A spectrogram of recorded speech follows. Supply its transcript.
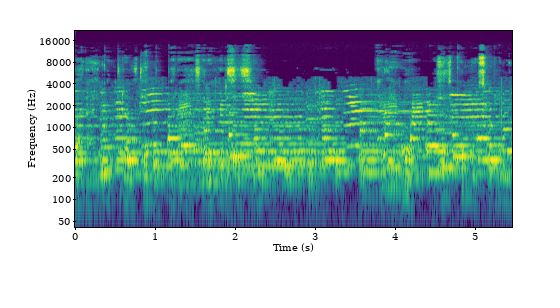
para encontrar el tiempo para hacer ejercicio, que digo, es como simplemente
